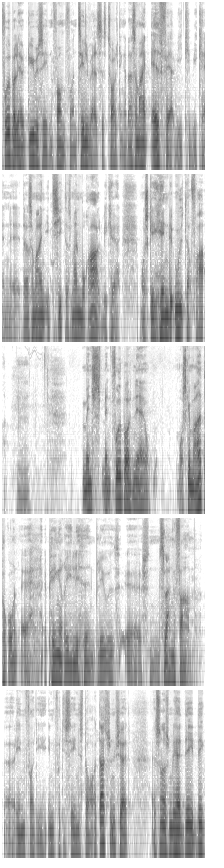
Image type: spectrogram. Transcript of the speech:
fodbold er jo dybest set en form for en tilværelsestolkning, og der er så meget adfærd, vi, vi kan, øh, der er så meget en etik, der er så meget moral, vi kan måske hente ud derfra. Mm. Men, men fodbolden er jo måske meget på grund af, af pengerigeligheden blevet øh, sådan en slangefarm øh, inden, for de, inden for de seneste år. Og der synes jeg, at, at sådan noget som det her, det, det,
